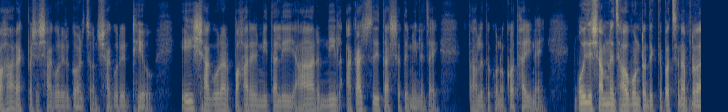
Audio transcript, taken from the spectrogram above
পাহাড়, একপাশে সাগরের গর্জন, সাগরের ঢেউ। এই সাগর আর পাহাড়ের মিতালি আর নীল আকাশ যদি তার সাথে মিলে যায় তাহলে তো কোনো কথাই নাই। ওই যে সামনে ঝাউবনটা দেখতে পাচ্ছেন আপনারা?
